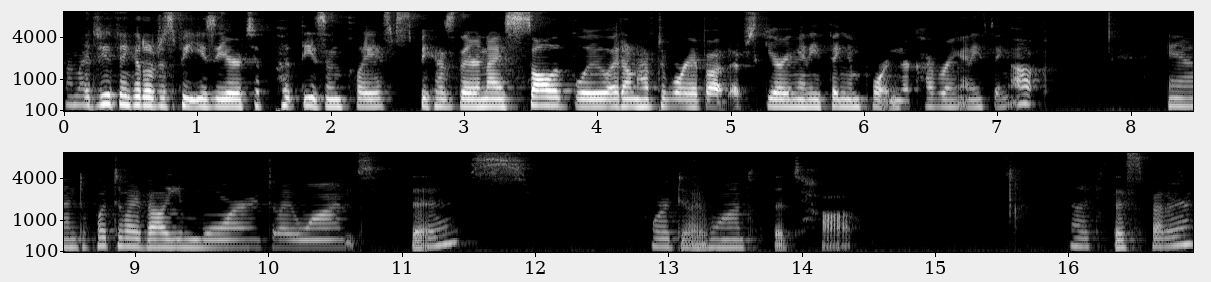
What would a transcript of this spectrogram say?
Um, I do think it'll just be easier to put these in place because they're a nice solid blue. I don't have to worry about obscuring anything important or covering anything up. And what do I value more? Do I want this or do I want the top? I like this better.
